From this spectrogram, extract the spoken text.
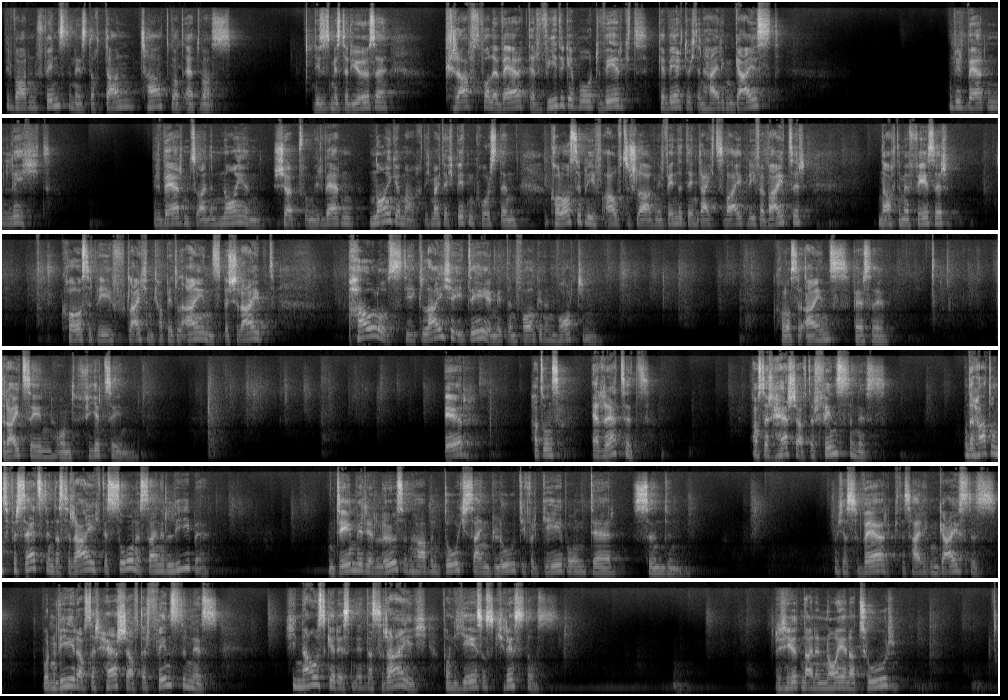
Wir waren Finsternis, doch dann tat Gott etwas. Dieses mysteriöse, kraftvolle Werk der Wiedergeburt wirkt, gewirkt durch den Heiligen Geist. Und wir werden Licht. Wir werden zu einer neuen Schöpfung. Wir werden neu gemacht. Ich möchte euch bitten, kurz den Kolosserbrief aufzuschlagen. Ihr findet den gleich zwei Briefe weiter nach dem Epheser. Kolosserbrief, gleich im Kapitel 1, beschreibt Paulus die gleiche Idee mit den folgenden Worten. Kolosser 1, Verse 13 und 14. Er hat uns errettet aus der Herrschaft der Finsternis. Und er hat uns versetzt in das Reich des Sohnes seiner Liebe, indem wir die Erlösung haben durch sein Blut, die Vergebung der Sünden. Durch das Werk des Heiligen Geistes wurden wir aus der Herrschaft der Finsternis hinausgerissen in das Reich von Jesus Christus. Wir erhielten eine neue Natur,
